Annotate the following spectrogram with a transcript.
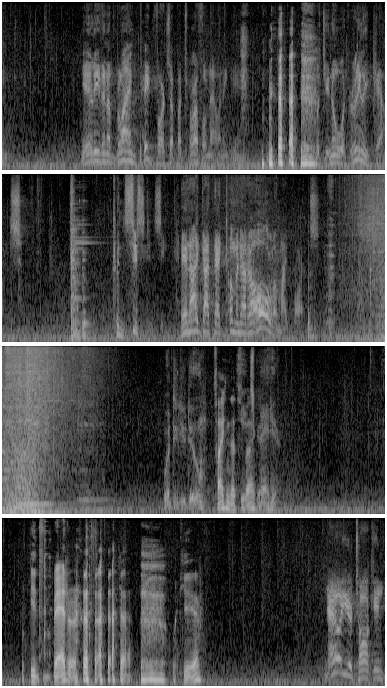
Hmm. Yeah, even a blind pig farts up a truffle now and again. but you know what really counts? Consistency. And I got that coming out of all of my parts. What did you do? Zeichen der It's better. It's better. okay. Now you're talking.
